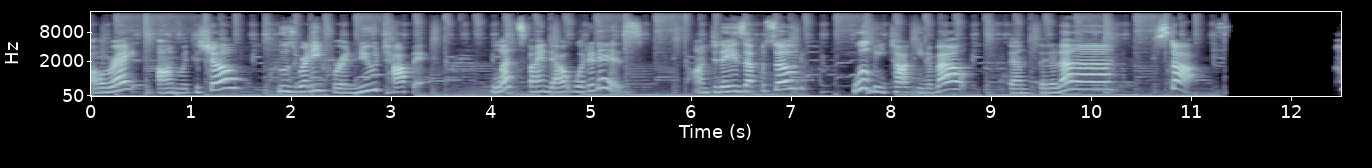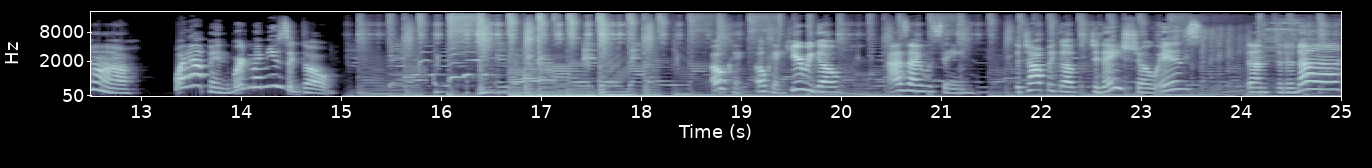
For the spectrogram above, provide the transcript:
All right, on with the show. Who's ready for a new topic? Let's find out what it is. On today's episode, we'll be talking about dun da da da stop. Huh, what happened? Where'd my music go? Okay, okay, here we go. As I was saying, the topic of today's show is dun da da da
